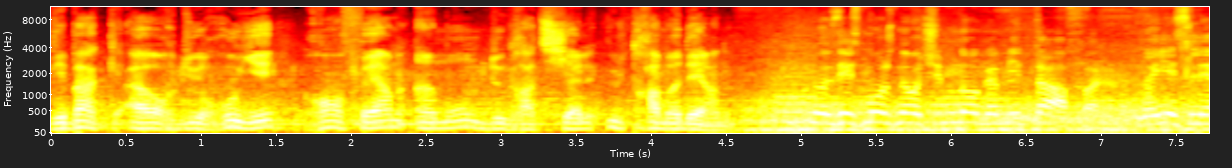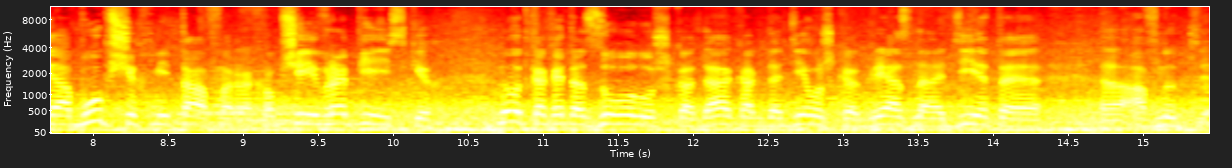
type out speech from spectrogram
Des bacs à ordures rouillés renferment un monde de gratte-ciel ultramoderne. Здесь можно очень много метафор, но если об общих метафорах, общеевропейских, ну вот как эта Золушка, да, когда девушка грязно одетая, а, внутри,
